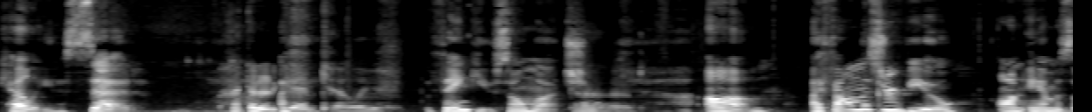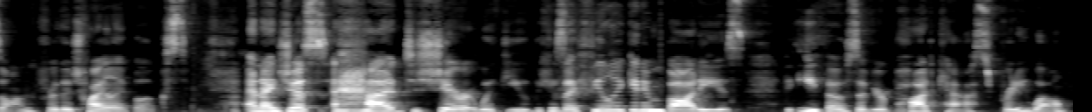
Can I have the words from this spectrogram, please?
Kelly said, Back at it again, Kelly. "Thank you so much." God. Um, I found this review on Amazon for the Twilight books, and I just had to share it with you because I feel like it embodies the ethos of your podcast pretty well,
